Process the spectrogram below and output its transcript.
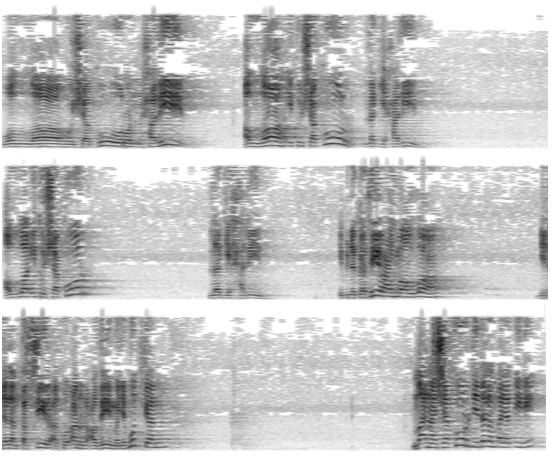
wallahu syakurun halim. Allah itu syakur lagi halim. Allah itu syakur lagi halim. Ibnu Katsir rahimahullah di dalam tafsir Al-Quranul Azim menyebutkan makna syakur di dalam ayat ini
